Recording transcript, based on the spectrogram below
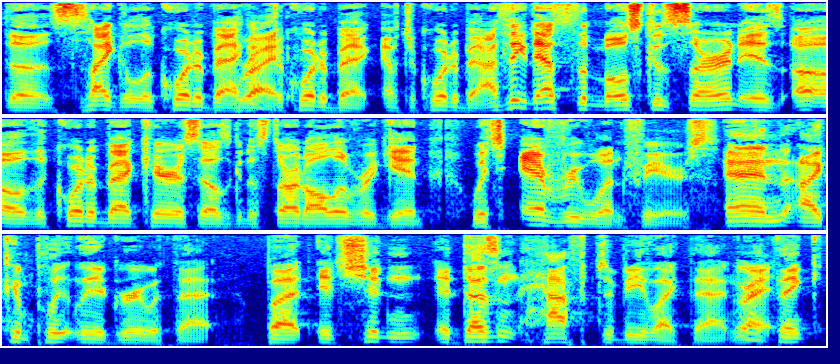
the cycle of quarterback Right. after quarterback after quarterback. I think that's the most concern is, oh, the quarterback carousel is going to start all over again, which everyone fears. And I completely agree with that. But it shouldn't. It doesn't have to be like that. And I think,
